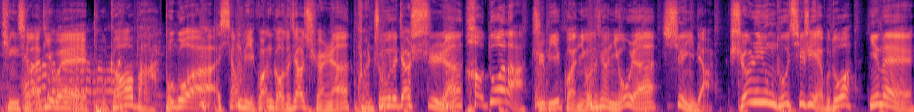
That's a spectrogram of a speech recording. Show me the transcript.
听起来地位不高吧？不过，相比管狗的叫犬人，管猪的叫屎人，好多了，只比管牛的叫牛人逊一点。蛇人用途其实也不多，因为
